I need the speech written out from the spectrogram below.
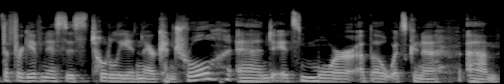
the forgiveness is totally in their control and it's more about what's going to um,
